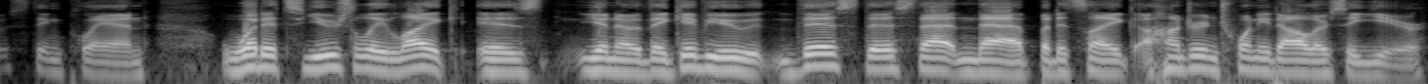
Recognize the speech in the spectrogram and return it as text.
Hosting plan, what it's usually like is, you know, they give you this, this, that, and that, but it's like $120 a year,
